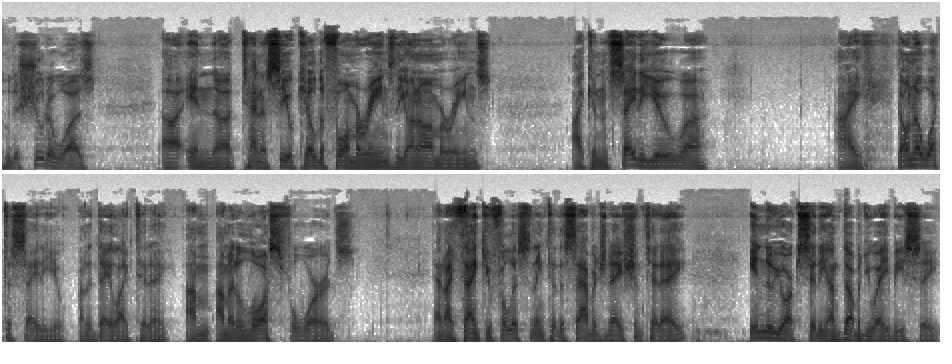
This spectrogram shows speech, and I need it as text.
who the shooter was uh, in uh, Tennessee who killed the four Marines, the unarmed Marines. I can say to you, uh, I don't know what to say to you on a day like today. I'm, I'm at a loss for words. And I thank you for listening to the Savage Nation today in New York City on WABC.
